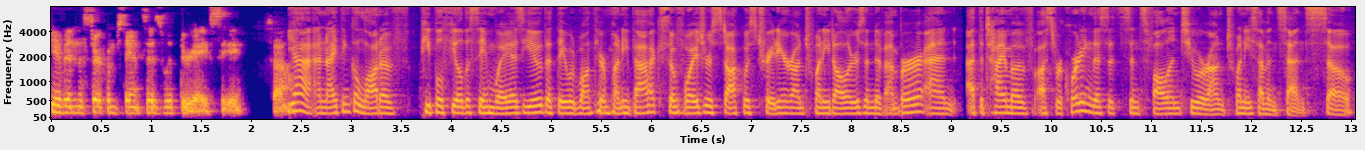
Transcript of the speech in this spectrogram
given the circumstances with 3AC. So yeah, and I think a lot of people feel the same way as you that they would want their money back. So Voyager stock was trading around twenty dollars in November, and at the time of us recording this, it's since fallen to around twenty seven cents. So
